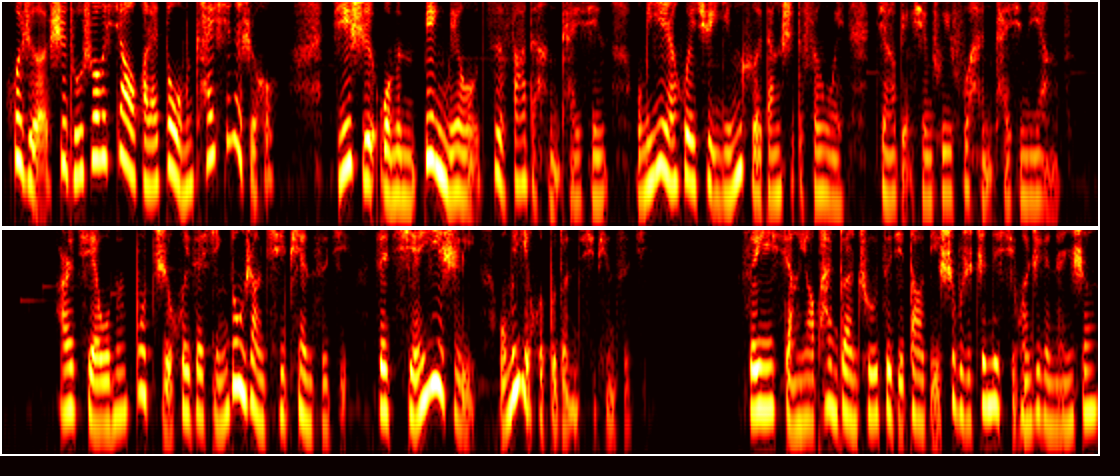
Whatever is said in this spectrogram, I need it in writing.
或者试图说个笑话来逗我们开心的时候，即使我们并没有自发的很开心，我们依然会去迎合当时的氛围，进而表现出一副很开心的样子。而且，我们不只会在行动上欺骗自己，在潜意识里，我们也会不断的欺骗自己。所以，想要判断出自己到底是不是真的喜欢这个男生，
